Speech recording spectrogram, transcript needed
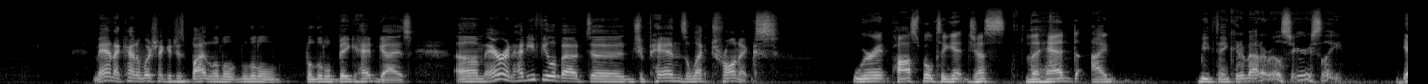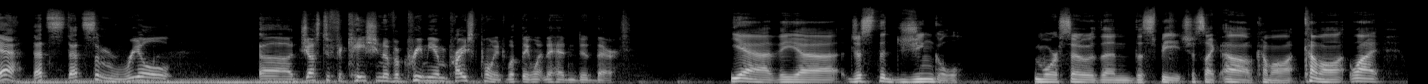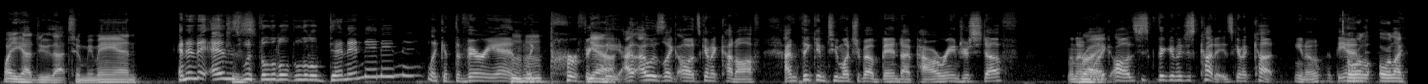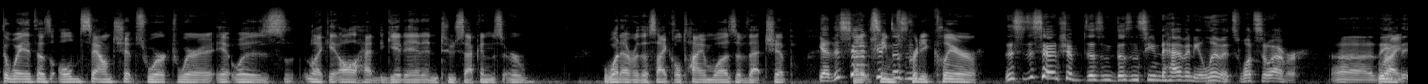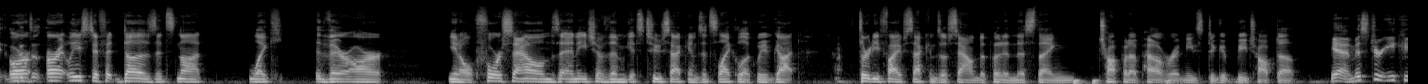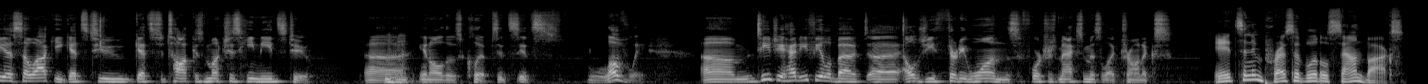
man, I kind of wish I could just buy the little the little the little big head guys. Um, Aaron, how do you feel about uh, Japan's electronics? Were it possible to get just the head, I'd be thinking about it real seriously. Yeah, that's that's some real uh, justification of a premium price point. What they went ahead and did there. Yeah, the uh just the jingle more so than the speech. It's like, oh come on, come on, why why you gotta do that to me, man? And then it ends 'Cause- with the little the little den like at the very end, Mhm. like perfectly. Yeah. I, I was like, oh, it's gonna cut off. I'm thinking too much about Bandai Power Ranger stuff, and I'm Right. like, oh, it's just they're gonna just cut it. It's gonna cut, you know, at the end. Or or like the way that those old sound chips worked, where it was like it all had to get in in two seconds or whatever the cycle time was of that chip. yeah, this sound it chip seems pretty clear, This this sound chip doesn't doesn't seem to have any limits whatsoever. Uh, they- right? they- or the- or at least if it does, it's not like there are you know four sounds and each of them gets two seconds. It's like, look, we've got thirty five seconds of sound to put in this thing. Chop it up however it needs to get, be chopped up. Yeah, Mr. Ikuya Sawaki gets to gets to talk as much as he needs to uh, Mm-hmm. in all those clips. It's it's lovely. Um, TJ, how do you feel about uh, LG 31's Fortress Maximus electronics? It's an impressive little sound box.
